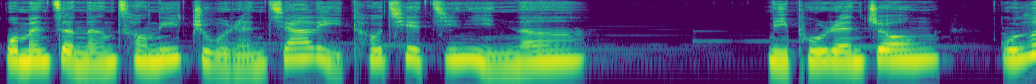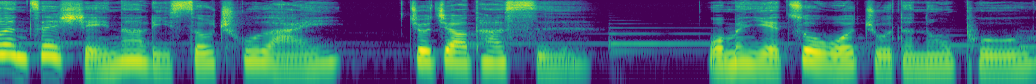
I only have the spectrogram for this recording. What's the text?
我们怎能从你主人家里偷窃金银呢？你仆人中无论在谁那里搜出来，就叫他死，我们也做我主的奴仆。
